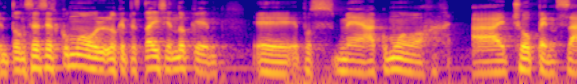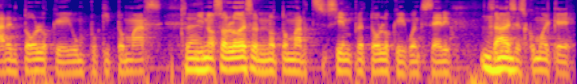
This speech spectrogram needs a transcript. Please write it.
Entonces es como lo que te está diciendo que, eh, pues, me ha como ha hecho pensar en todo lo que digo un poquito más. Sí. Y no solo eso, no tomar siempre todo lo que digo en serio, ¿sabes? Es como de que,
